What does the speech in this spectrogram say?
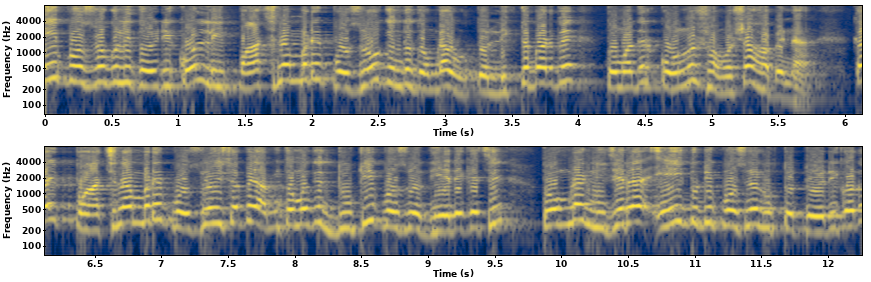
এই প্রশ্নগুলি তৈরি করলেই পাঁচ নম্বরের প্রশ্নও কিন্তু তোমরা উত্তর লিখতে পারবে, তোমাদের কোনো সমস্যা হবে না। তাই পাঁচ নম্বরের প্রশ্ন হিসাবে আমি তোমাদের দুটি প্রশ্ন দিয়ে রেখেছি, তোমরা নিজেরা এই দুটি প্রশ্নের উত্তর তৈরি করো,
